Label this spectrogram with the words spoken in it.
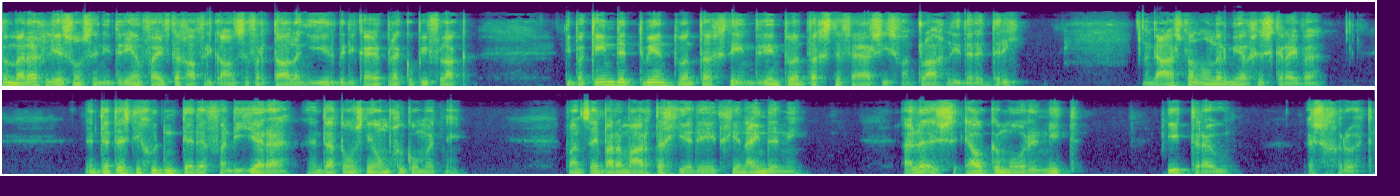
vanmiddag lees ons in die 53 Afrikaanse vertaling hier by die kuierplek op die vlak die bekende 22ste en 23ste versies van Klagliedere 3. En daar staan onder meer geskrywe: En dit is die goedendede van die Here en dat ons nie omgekom het nie. Want sy barmhartighede het geen einde nie. Hulle is elke môre nuut. U trou is groot.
